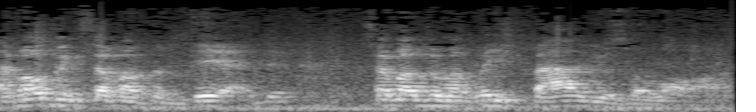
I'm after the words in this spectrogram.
I'm hoping some of them did. Some of them at least valued the law.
